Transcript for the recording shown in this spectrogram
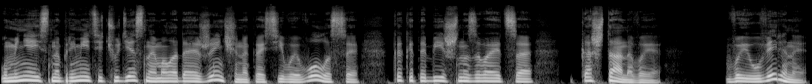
У меня есть на примете чудесная молодая женщина, красивые волосы, как это биш называется, каштановые. Вы уверены?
